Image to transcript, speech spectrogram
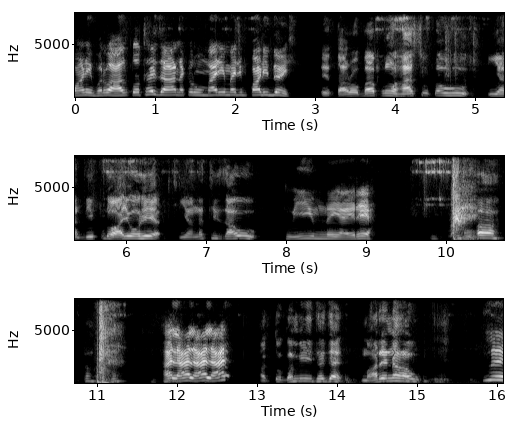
પાણી ભરવા હાલતો થઈ જા, નકર હું મારી મારી પાડી દઈશ. એ તારો બાપ હું હાસુ કહું અહીંયા દીપડો આવ્યો હે અહીંયા નથી જાવું. તું ઈમ નહીં આય રે. આ હાલ હાલ હાલ હાલ. આ તો ગમે ઈ થઈ જાય મારે ના આવું. લે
